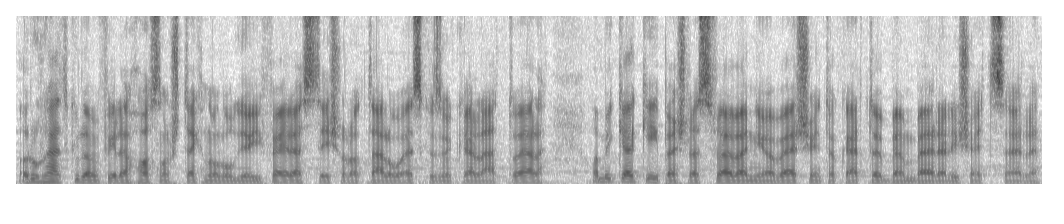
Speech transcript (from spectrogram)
a ruhát különféle hasznos technológiai fejlesztés alatt álló eszközökkel látta el, amikkel képes lesz felvenni a versenyt akár több emberrel is egyszerre.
